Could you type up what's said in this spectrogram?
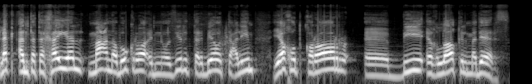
لك أن تتخيل معنى بكرة إن وزير التربية والتعليم ياخد قرار آه، بإغلاق المدارس.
